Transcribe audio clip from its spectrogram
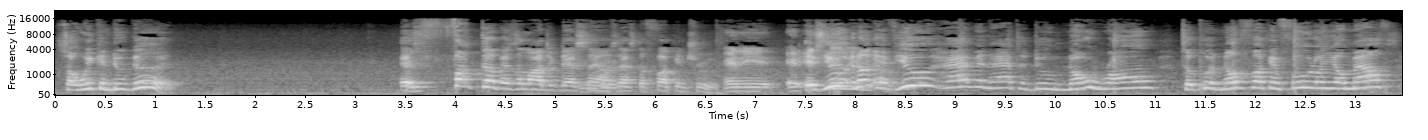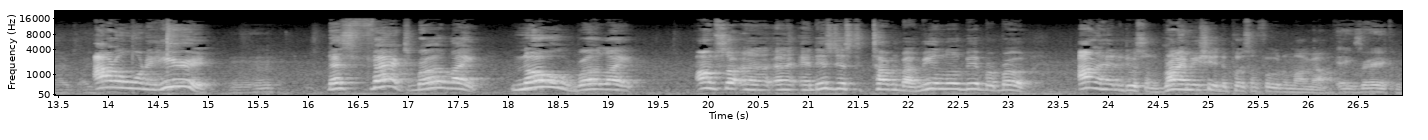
so we can do good. As fucked up as the logic that sounds, Mhm. that's the fucking truth. And it, and If you, you know, if you haven't had to do no wrong to put no fucking food on your mouth, I don't want to hear it. Mhm. That's facts, bro. Like, no, bro. Like, I'm sorry, and, and, and this just talking about me a little bit, but bro, I don't had to do some grimy shit to put some food in my mouth. exactly.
